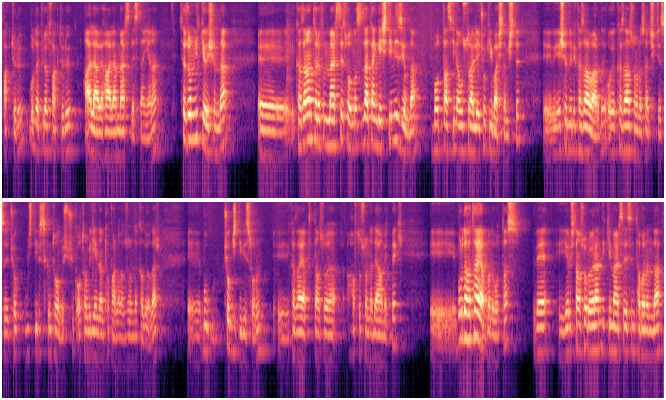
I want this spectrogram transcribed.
faktörü. Burada pilot faktörü hala ve hala Mercedes'ten yana. Sezonun ilk yarışında e, kazanan tarafın Mercedes olması zaten geçtiğimiz yılda Bottas yine Avustralya'ya çok iyi başlamıştı. E, yaşadığı bir kaza vardı. O kaza sonrası açıkçası çok ciddi bir sıkıntı olmuş. Çünkü otomobili yeniden toparlamak zorunda kalıyorlar. E, bu çok ciddi bir sorun. E, kaza yaptıktan sonra hafta sonuna devam etmek. E, burada hata yapmadı Bottas. Ve yarıştan sonra öğrendik ki Mercedes'in tabanında,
